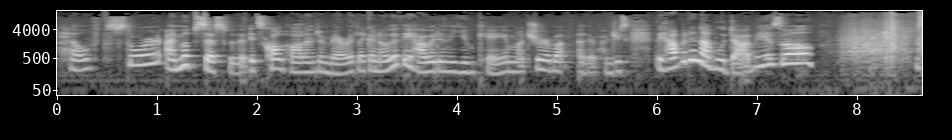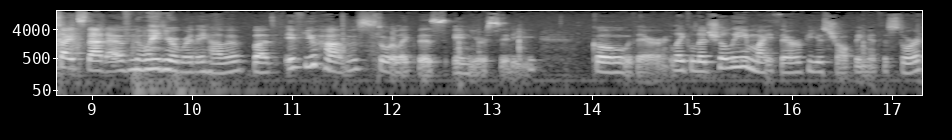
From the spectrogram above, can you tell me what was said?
health store. I'm obsessed with it. It's called Holland and Barrett. Like I know that they have it in the UK. I'm not sure about other countries. They have it in Abu Dhabi as well. Besides that, I have no idea where they have it. But if you have a store like this in your city, go there. Like literally my therapy is shopping at the store.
